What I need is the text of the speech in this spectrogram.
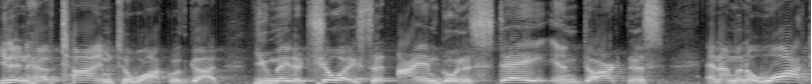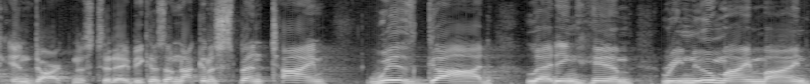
You didn't have time to walk with God. You made a choice that I am going to stay in darkness and I'm going to walk in darkness today because I'm not going to spend time with God, letting Him renew my mind,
